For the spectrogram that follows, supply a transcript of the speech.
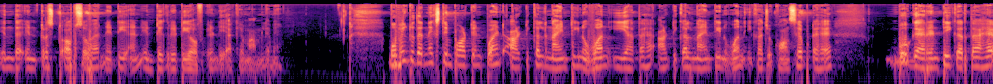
in the interest of sovereignty and integrity of India के मामले में। Moving to the next important point article 19.1 E आता है। आर्टिकल 19.1 ई का जो कॉन्सेप्ट है, वो गारंटी करता है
